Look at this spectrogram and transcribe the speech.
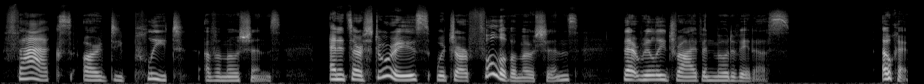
Facts are deplete of emotions, and it's our stories, which are full of emotions, that really drive and motivate us. Okay,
